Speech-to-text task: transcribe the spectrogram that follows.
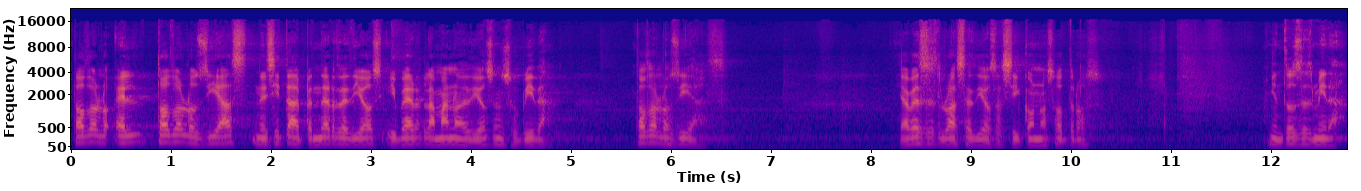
Todo, él todos los días necesita depender de Dios y ver la mano de Dios en su vida. Todos los días. Y a veces lo hace Dios así con nosotros. Y entonces mira,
